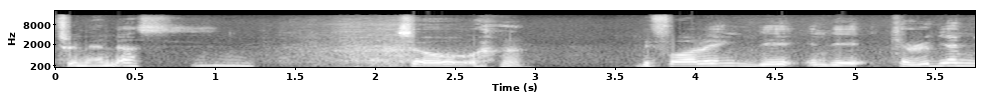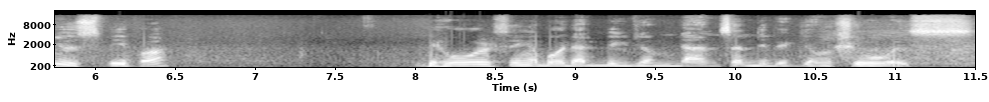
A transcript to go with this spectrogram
tremendous. Hmm. So the following day in the Caribbean newspaper, the whole thing about that big drum dance and the big drum show was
